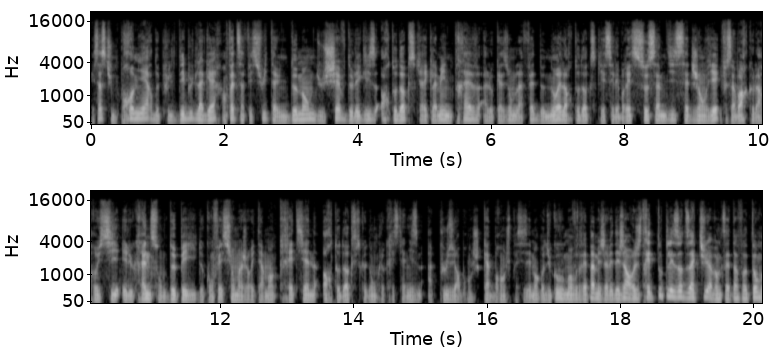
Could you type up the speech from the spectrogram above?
et ça c'est une première depuis le début de la guerre. En fait, ça fait suite à une demande du chef de l'église orthodoxe qui réclamait une trêve à l'occasion de la fête de Noël orthodoxe qui est célébrée ce samedi 7 janvier. Il faut savoir que la Russie et l'Ukraine sont deux pays de confession majoritairement chrétienne orthodoxe, puisque donc le christianisme a plusieurs branches, quatre branches précisément. Bon, du coup, vous m'en voudrez pas, mais j'avais déjà enregistré toutes les autres actus avant que cette info tombe,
